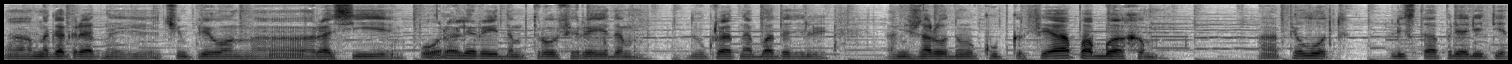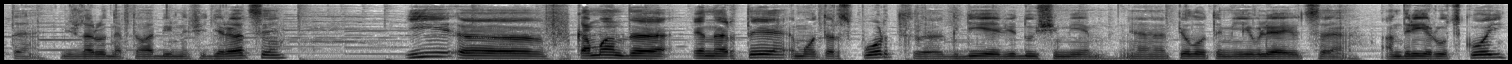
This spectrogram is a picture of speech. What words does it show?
э, многократный чемпион э, России по ралли-рейдам, трофи-рейдам, двукратный обладатель э, международного кубка ФИА по Бахам, э, пилот листа приоритета Международной автомобильной федерации. И э, команда НРТ Моторспорт, э, где ведущими э, пилотами являются Андрей Рудской,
